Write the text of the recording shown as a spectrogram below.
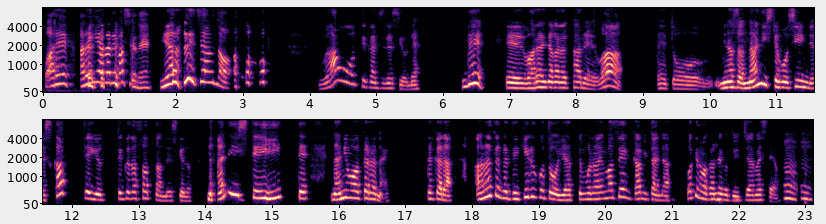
あれ、あれにやられますよね。やられちゃうの。わおっていう感じですよね。で、えー笑いながら彼は、えっ、と、皆さん何してほしいんですかって言ってくださったんですけど、何していいって何もわからない。だから、あなたができることをやってもらえませんかみたいな、わけのわかんないこと言っちゃいましたよ。うんうんうん。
